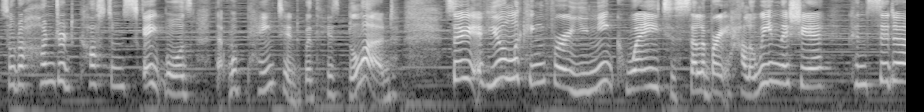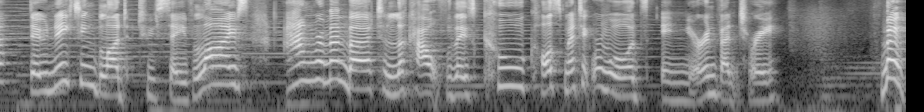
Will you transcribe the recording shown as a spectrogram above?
sold 100 custom skateboards that were painted with his blood. So if you're looking for a unique way to celebrate Halloween this year, consider donating blood to save lives, and remember to look out for those cool cosmetic rewards in your inventory. Boom!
